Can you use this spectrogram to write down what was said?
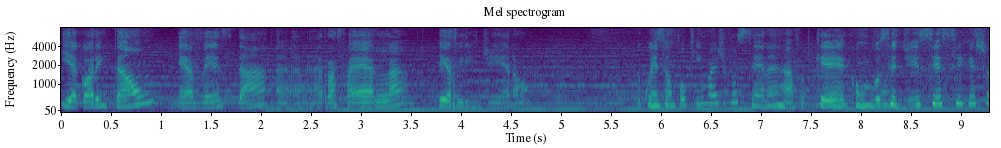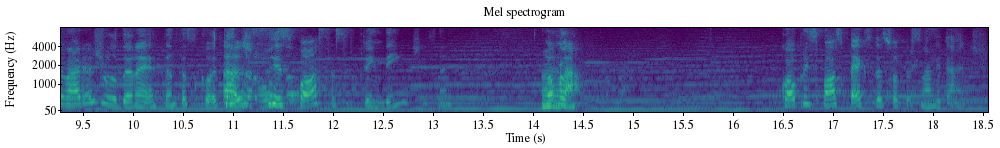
E agora então é a vez da uh, Rafaela Perlingiero. Eu conhecer um pouquinho mais de você, né, Rafa? Porque, como você é. disse, esse questionário ajuda, né? Tantas coisas, tantas ajuda. respostas surpreendentes, né? É. Vamos lá. Qual o principal aspecto da sua personalidade?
